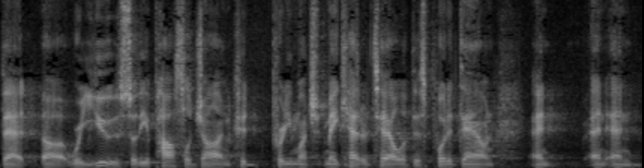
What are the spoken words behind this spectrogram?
that uh, were used so the Apostle John could pretty much make head or tail of this, put it down, and, and, and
